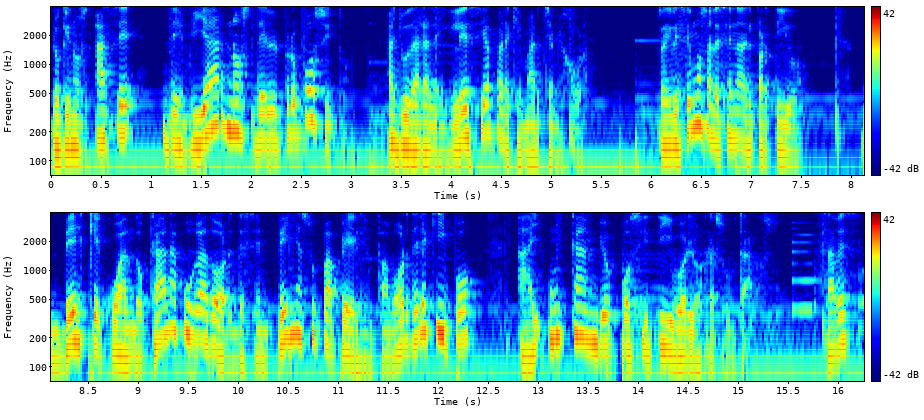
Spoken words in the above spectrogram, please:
lo que nos hace desviarnos del propósito, ayudar a la iglesia para que marche mejor. Regresemos a la escena del partido. Ves que cuando cada jugador desempeña su papel en favor del equipo, hay un cambio positivo en los resultados. ¿Sabes?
